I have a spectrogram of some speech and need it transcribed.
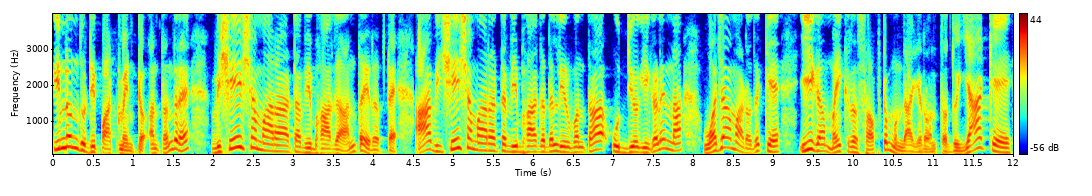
ಇನ್ನೊಂದು ಡಿಪಾರ್ಟ್ಮೆಂಟು ಅಂತಂದರೆ ವಿಶೇಷ ಮಾರಾಟ ವಿಭಾಗ ಅಂತ ಇರುತ್ತೆ. ಆ ವಿಶೇಷ ಮಾರಾಟ ವಿಭಾಗದಲ್ಲಿರುವಂತಹ ಉದ್ಯೋಗಿಗಳನ್ನು ವಜಾ ಮಾಡೋದಕ್ಕೆ ಈಗ ಮೈಕ್ರೋಸಾಫ್ಟ್ ಮುಂದಾಗಿರುವಂಥದ್ದು. ಯಾಕೆ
